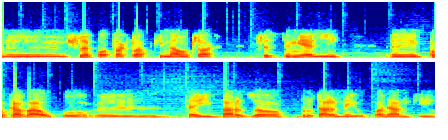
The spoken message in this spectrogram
Yy, Ślepota, klapki na oczach. Wszyscy mieli yy, po kawałku tej bardzo brutalnej układanki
